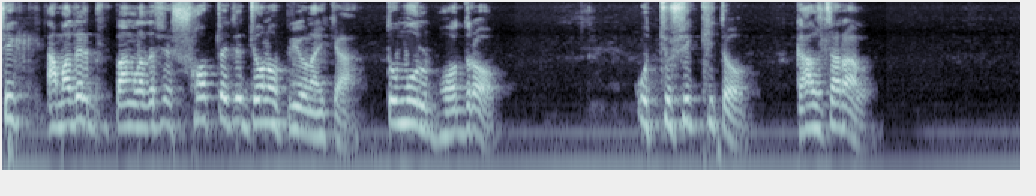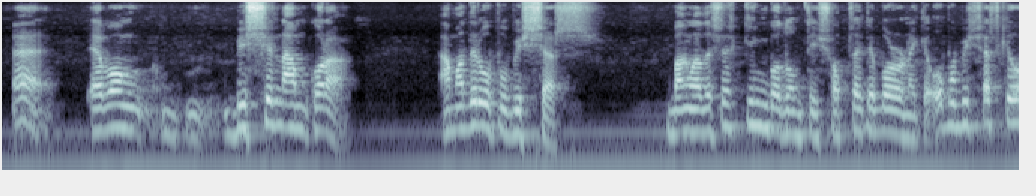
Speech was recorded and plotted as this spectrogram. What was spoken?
ঠিক আমাদের বাংলাদেশের সবচাইতে জনপ্রিয় নায়িকা তুমুল ভদ্র, উচ্চশিক্ষিত কালচারাল হ্যাঁ এবং বিশ্বের নাম করা আমাদের অপবিশ্বাস বাংলাদেশের কিংবদন্তি, সবচাইতে বড় নায়িকা। অপবিশ্বাসকেও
